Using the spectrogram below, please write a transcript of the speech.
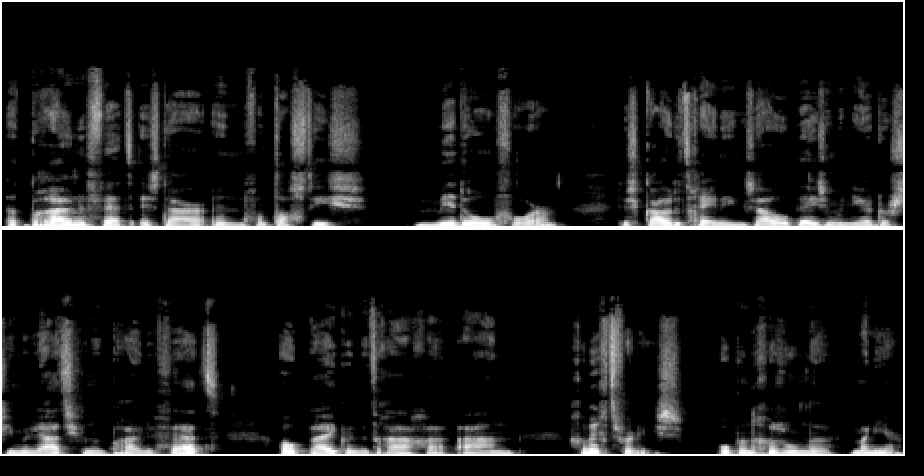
Dat bruine vet is daar een fantastisch middel voor. Dus koude training zou op deze manier door stimulatie van het bruine vet ook bij kunnen dragen aan gewichtsverlies op een gezonde manier.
